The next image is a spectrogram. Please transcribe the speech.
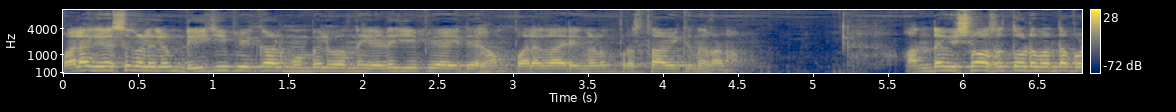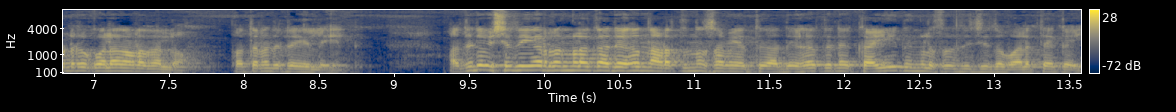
പല കേസുകളിലും ഡി ജി പിയേക്കാൾ മുമ്പിൽ വന്ന് എ ഡി ജി പി ആയി ഇദ്ദേഹം പല കാര്യങ്ങളും പ്രസ്താവിക്കുന്നത് കാണാം. അന്ധവിശ്വാസത്തോട് ബന്ധപ്പെട്ടൊരു കൊല നടന്നല്ലോ പത്തനംതിട്ട ജില്ലയിൽ അതിന്റെ വിശദീകരണങ്ങളൊക്കെ അദ്ദേഹം നടത്തുന്ന സമയത്ത് അദ്ദേഹത്തിന്റെ കൈ നിങ്ങൾ ശ്രദ്ധിച്ചത് വലത്തെ കൈ.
